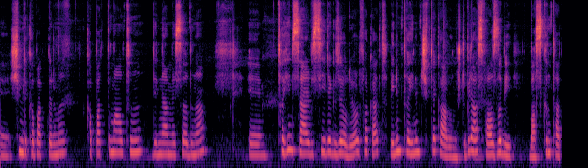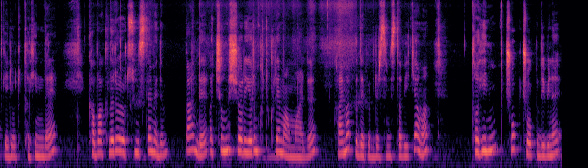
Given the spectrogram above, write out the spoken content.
Ee, şimdi kabaklarımı kapattım altını dinlenmesi adına. Ee, tahin servisiyle güzel oluyor fakat benim tahinim çifte kavrulmuştu. Biraz fazla bir baskın tat geliyordu tahinde. Kabakları örtsün istemedim. Ben de açılmış şöyle yarım kutu kremam vardı. Kaymakla da yapabilirsiniz tabii ki ama tahinim çok çok dibine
